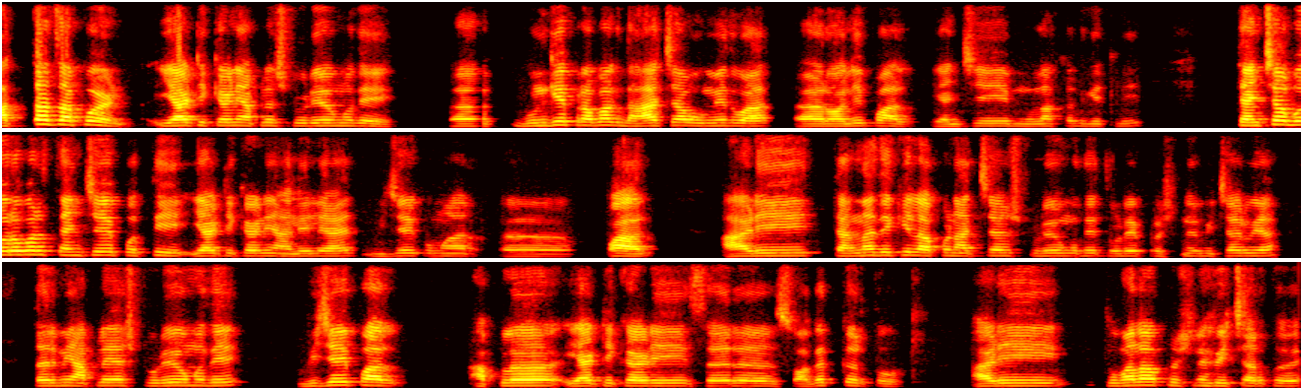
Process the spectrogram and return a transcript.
आत्ताच आपण या ठिकाणी आपल्या स्टुडिओमध्ये गुंगे प्रभाग दहाच्या उमेदवार रॉली पाल यांची मुलाखत घेतली. त्यांच्याबरोबर त्यांचे पती या ठिकाणी आलेले आहेत विजय कुमार पाल. आणि त्यांना देखील आपण आजच्या स्टुडिओमध्ये थोडे प्रश्न विचारूया. तर मी आपल्या या स्टुडिओमध्ये विजय पाल आपलं या ठिकाणी सर स्वागत करतो. आणि तुम्हाला प्रश्न विचारतोय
